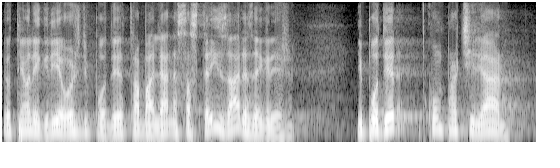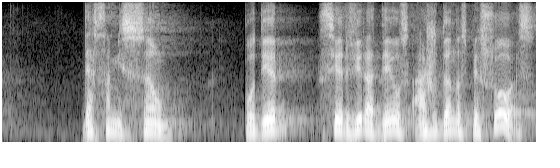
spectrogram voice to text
Eu tenho alegria hoje de poder trabalhar nessas três áreas da igreja e poder compartilhar dessa missão, poder servir a Deus ajudando as pessoas.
